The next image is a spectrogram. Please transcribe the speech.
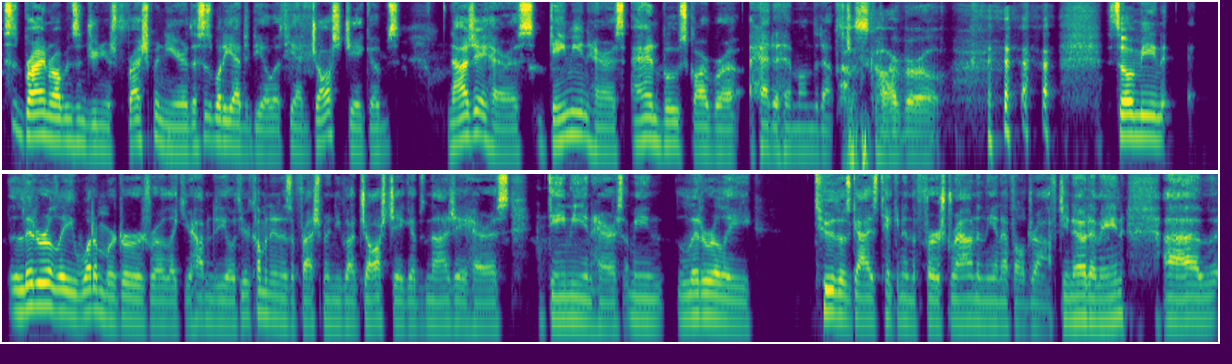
this is brian robinson jr's freshman year this is what he had to deal with he had josh jacobs Najee Harris, Damien Harris, and Bo Scarborough ahead of him on the depth chart. Scarborough. so I mean, literally what a murderer's row like you're having to deal with. You're coming in as a freshman. You've got Josh Jacobs, Najee Harris, Damien Harris. I mean, literally two of those guys taken in the first round in the NFL draft. You know what I mean? Um,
